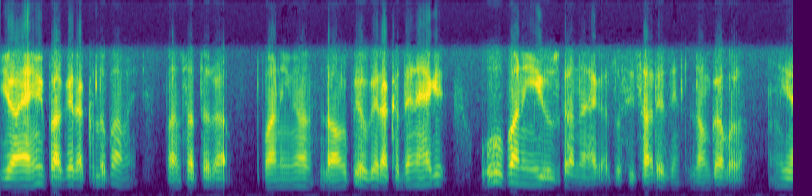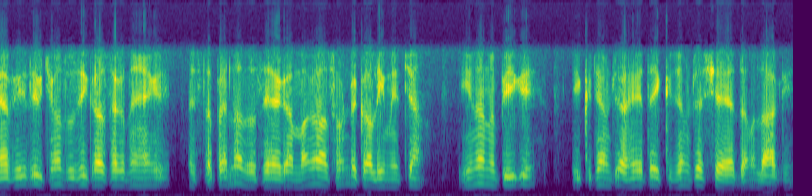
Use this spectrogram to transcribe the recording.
ਜਾਂ ਐਵੇਂ ਪਾ ਕੇ ਰੱਖ ਲਓ ਭਾਵੇਂ। ਪੰਜ ਸੱਤ ਪਾਣੀ ਨਾਲ ਲੌਂਗ ਭਿਓ ਕੇ ਰੱਖ ਦੇਣੇ ਹੈਗੇ। ਉਹ ਪਾਣੀ ਯੂਜ਼ ਕਰਨਾ ਹੈਗਾ ਤੁਸੀਂ ਸਾਰੇ ਦਿਨ ਲੌਂਗਾ ਵਾਲਾ। ਜਾਂ ਫਿਰ ਇਹਦੇ ਵਿੱਚੋਂ ਤੁਸੀਂ ਕਰ ਸਕਦੇ ਹੈਗੇ। ਇਸ ਤੋਂ ਪਹਿਲਾਂ ਦੱਸਿਆ ਹੈਗਾ, ਮਗਾ ਸੁੰਡ ਕਾਲੀ ਮਿਰਚਾਂ, ਇਹਨਾਂ ਨੂੰ ਪੀ ਕੇ ਇੱਕ ਚਮਚਾ ਹੈ ਤੇ ਇੱਕ ਚਮਚਾ ਸ਼ਹਿਦ ਦਾ ਮਿਲਾ ਕੇ,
